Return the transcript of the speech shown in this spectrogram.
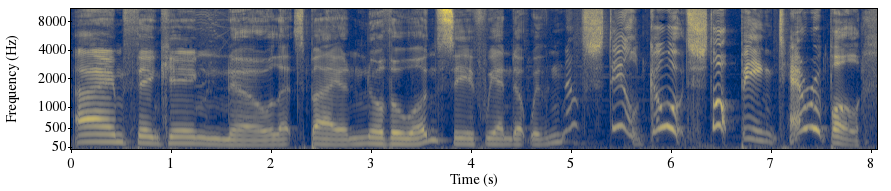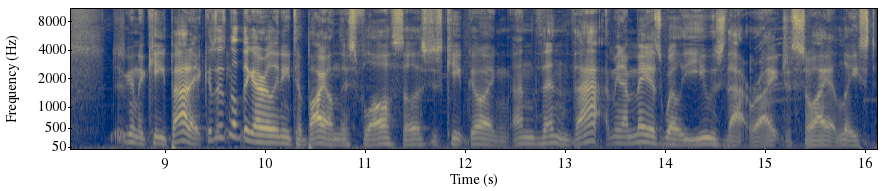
I'm thinking, no, let's buy another one, see if we end up with... No, still, go, out, stop being terrible just going to keep at it because there's nothing I really need to buy on this floor, so let's just keep going. And then that, I mean, I may as well use that, right, just so I at least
